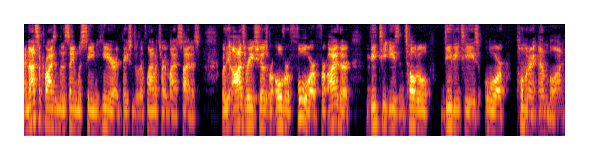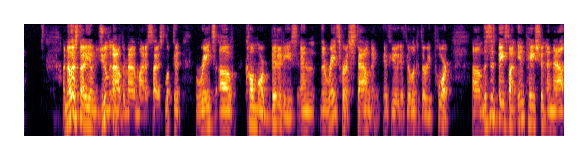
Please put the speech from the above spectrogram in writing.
and not surprisingly, the same was seen here in patients with inflammatory myositis, where the odds ratios were over four for either VTEs in total, DVTs, or pulmonary emboli. Another study of juvenile dermatomyositis looked at rates of comorbidities, and the rates were astounding if you if you look at the report. Um, this is based on inpatient anal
